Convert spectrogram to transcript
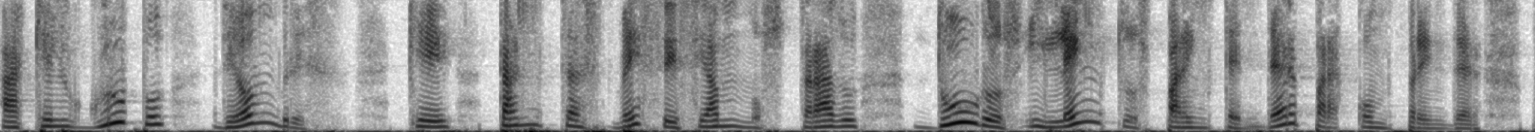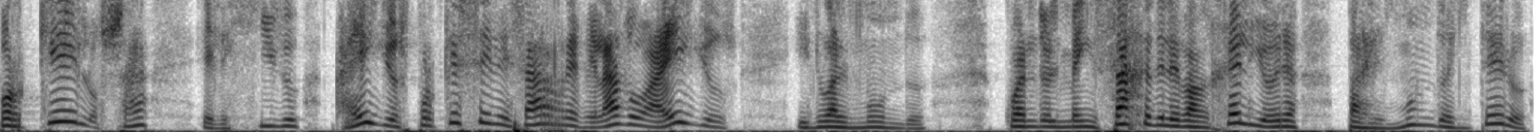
a aquel grupo de hombres que tantas veces se han mostrado duros y lentos para entender, para comprender. ¿Por qué los ha elegido a ellos? ¿Por qué se les ha revelado a ellos y no al mundo? Cuando el mensaje del Evangelio era para el mundo entero,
